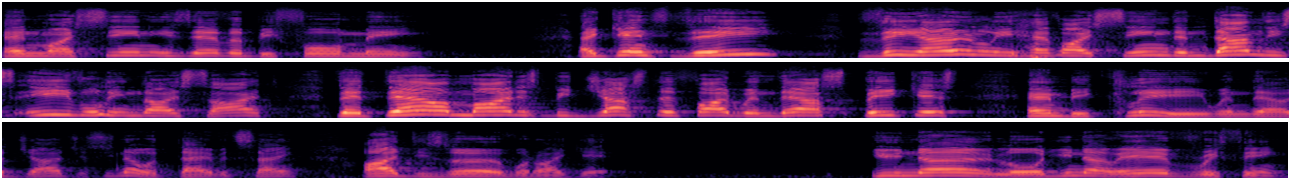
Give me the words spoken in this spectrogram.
and my sin is ever before me. Against thee, thee only have I sinned, and done this evil in thy sight, that thou mightest be justified when thou speakest and be clear when thou judgest. You know what David's saying? I deserve what I get. You know, Lord, you know everything.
